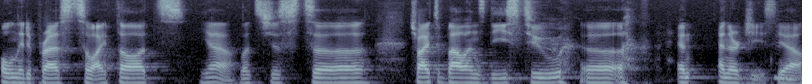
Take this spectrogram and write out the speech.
only depressed so I thought yeah let's just uh, try to balance these two uh, en energies yeah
